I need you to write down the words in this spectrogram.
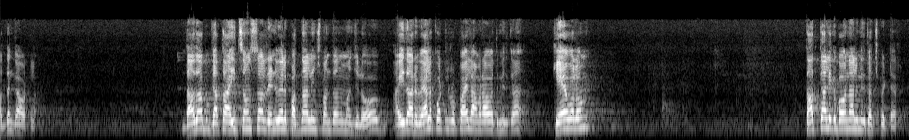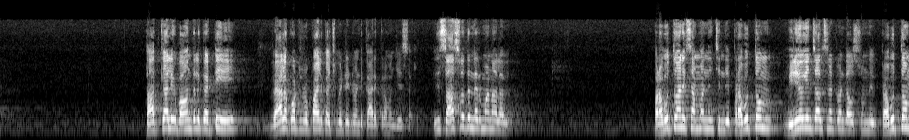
అర్థం కావట్లే. దాదాపు గత ఐదు సంవత్సరాలు రెండు వేల పద్నాలుగు నుంచి పంతొమ్మిది మధ్యలో ఐదారు వేల కోట్ల రూపాయలు అమరావతి మీదుగా కేవలం తాత్కాలిక భవనాల మీద ఖర్చు పెట్టారు. తాత్కాలిక భవంతులు కట్టి వేల కోట్ల రూపాయలు ఖర్చు పెట్టేటువంటి కార్యక్రమం చేశారు. ఇది శాశ్వత నిర్మాణాలు అవి. ప్రభుత్వానికి సంబంధించింది ప్రభుత్వం వినియోగించాల్సినటువంటి అవసరం ఉంది. ప్రభుత్వం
